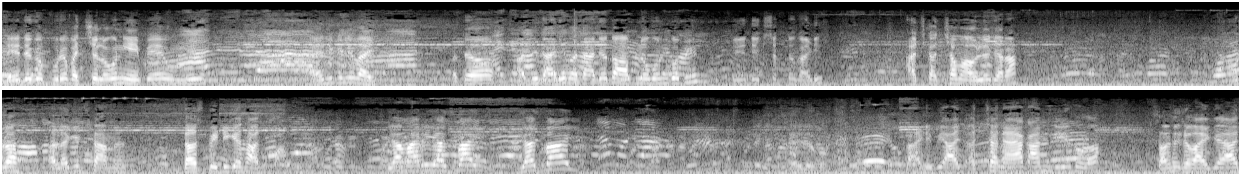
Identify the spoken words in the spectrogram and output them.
ये देखो, पूरे बच्चे लोगों ने यहीं पे है, उम्मीद। है नहीं भाई? तो अभी गाड़ी बता दो तो आप लोगों को भी। ये देख सकते हो गाड़ी। आज का अच्छा माहौल है जरा। पूरा अलग ही काम है। दस पेटी के साथ। ये हमारे यश भाई यश भाई। ये देखो गाड़ी भी आज अच्छा नया काम दिए थोड़ा। समीर भाई के आज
